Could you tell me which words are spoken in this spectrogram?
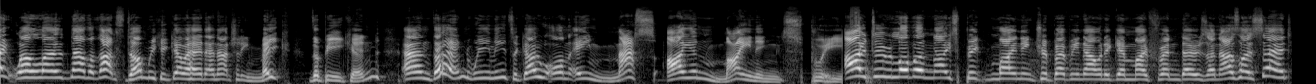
right, well, uh, now that that's done, we can go ahead and actually make the beacon. And then we need to go on a mass iron mining spree. I do love a nice big mining trip every now and again, my friendos. And as I said,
